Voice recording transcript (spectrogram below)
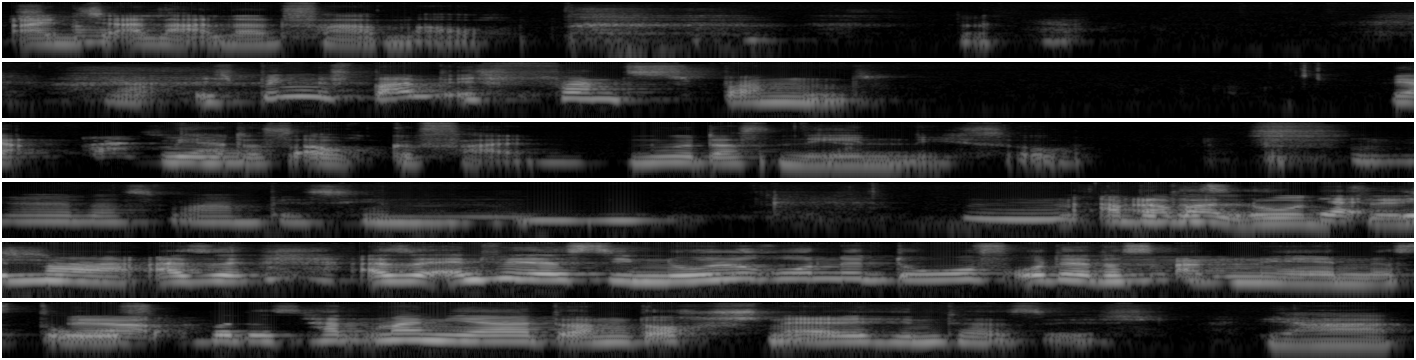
Eigentlich alle anderen Farben auch. Ja, ich bin gespannt. Ich fand's spannend. Ja, Also- mir hat das auch gefallen. Nur das Nähen nicht so. Ja, das war ein bisschen. Hm, Aber, Aber das lohnt ja sich. immer. Also, also entweder ist die Nullrunde doof oder das Annähen ist doof. Ja. Aber das hat man ja dann doch schnell hinter sich. Ja,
